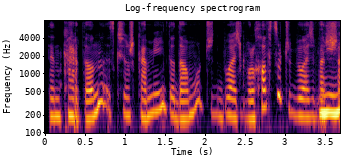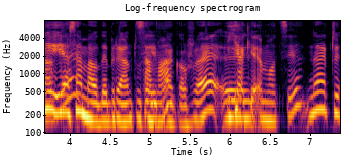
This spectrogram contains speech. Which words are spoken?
ten karton z książkami do domu? Czy byłaś w Wolchowcu, czy byłaś w Warszawie? Nie, nie, ja sama odebrałam tutaj Sama? w Agorze. Y, Jakie emocje? Znaczy,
